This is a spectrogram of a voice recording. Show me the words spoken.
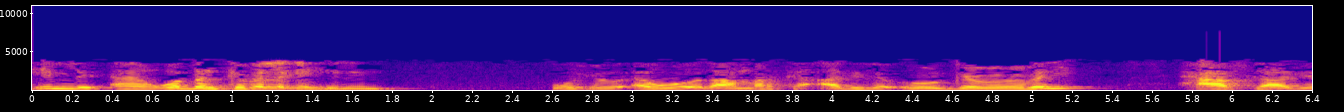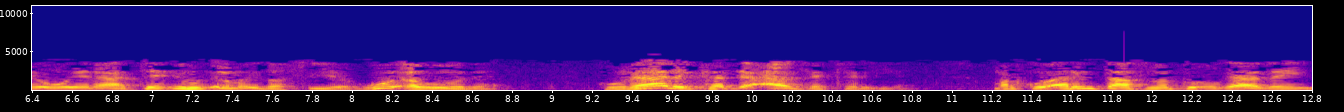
xilli aan waddankaba laga helin. Wuxuu awoodaa marka adiga oo gaboobay xaaskaagii oo weynaatay inuu ilmo ida siiyo. Wuu awoodaa. Hunaalika dacaa zakariya. Markuu arrintaas markuu ogaaday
